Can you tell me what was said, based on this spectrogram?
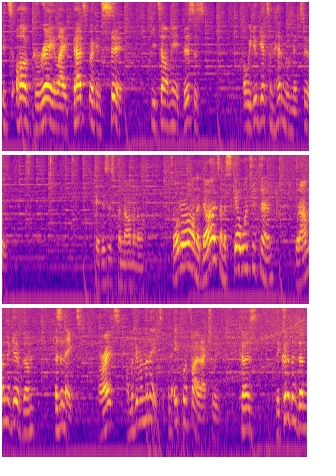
it's all gray, like that's fucking sick. You tell me, this is, oh we do get some head movement too. Okay, this is phenomenal. So overall on the dogs, on a scale 1 to 10, what I'm gonna give them is an 8. Alright? I'm gonna give them an 8. An 8.5 actually. Because they could have been done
